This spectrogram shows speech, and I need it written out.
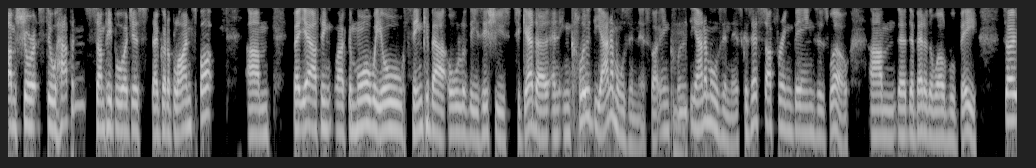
I'm sure it still happens. Some people are just they've got a blind spot. Um, but yeah, I think like the more we all think about all of these issues together and include the animals in this, like include mm. the animals in this because they're suffering beings as well. Um, the, the better the world will be. So,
